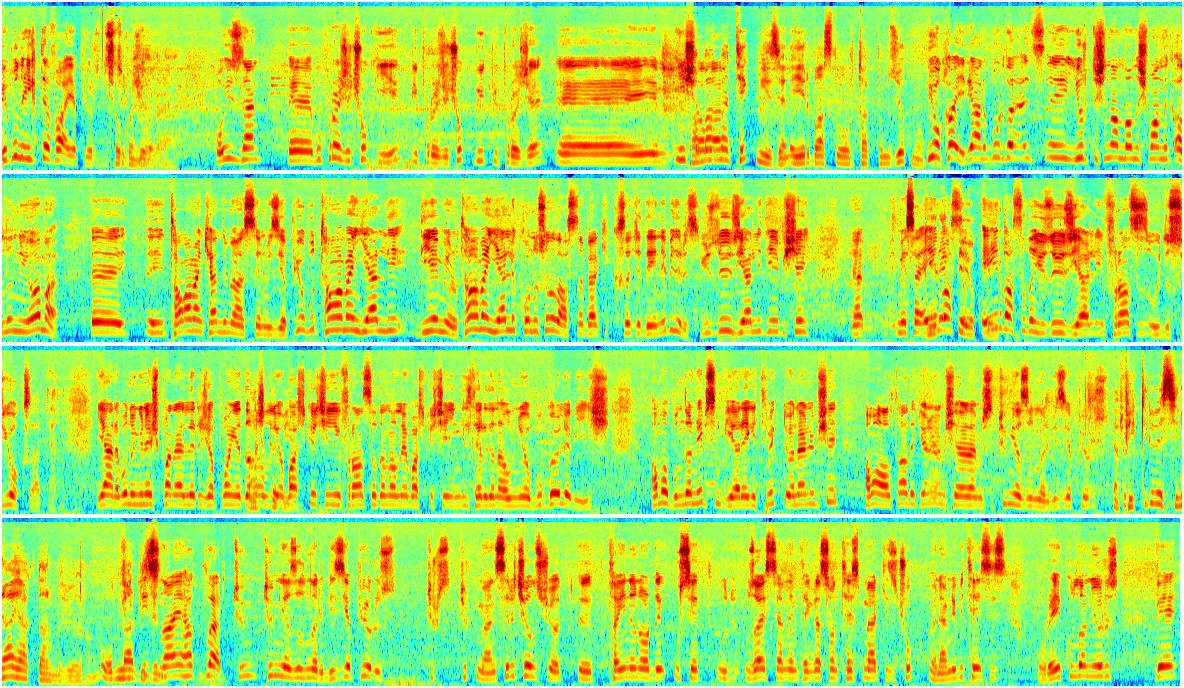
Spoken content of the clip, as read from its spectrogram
ve bunu ilk defa yapıyoruz biz Çok Türkiye olarak. O yüzden e, bu proje çok iyi bir proje, çok büyük bir proje. E, inşallah Tamamen tek miyiz yani? Airbus'la ortaklığımız yok mu? Yok hayır yani burada e, yurt dışından danışmanlık alınıyor ama e, e, tamamen kendi mühendislerimiz yapıyor. Bu tamamen yerli diyemiyorum. Tamamen yerli konusuna da aslında belki kısaca değinebiliriz. %100 yerli diye bir şey yani mesela Airbus'ta. Airbus'ta da %100 yerli Fransız uydusu yok zaten. Yani bunun güneş panelleri Japonya'dan Başka alınıyor, başka şeyi Fransa'dan alınıyor, başka şey İngiltere'den alınıyor. Bu böyle bir iş. Ama bunların hepsini bir araya getirmek de önemli bir şey. Ama 6A'daki en önemli şeylerden birisi tüm yazılımları biz yapıyoruz. Ya fikri ve sinayi haklar mı diyorum? Onlar Fikri bizim. sanayi haklar, tüm tüm yazılımları biz yapıyoruz. Türk, Türk mühendisleri çalışıyor. E, TAİ'nin orada USET, Uzay Sistemleri İntegrasyon Test Merkezi çok önemli bir tesis. Orayı kullanıyoruz ve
